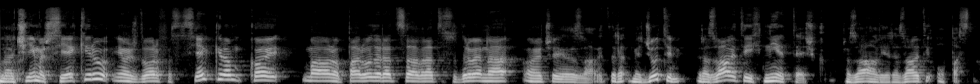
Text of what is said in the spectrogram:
Znači imaš sjekiru, imaš dvorfa sa sjekirom koji ima ono par udaraca, vrata su drvena, ona će ih razvaliti. Međutim, razvaliti ih nije teško, ali razvaliti opasno.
